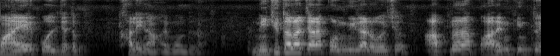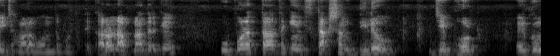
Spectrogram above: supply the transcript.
মায়ের কোল যাতে খালি না হয় বন্ধুরা। নিচুতলার যারা কর্মীরা রয়েছে, আপনারা পারেন কিন্তু এই ঝামেলা বন্ধ করতে। কারণ আপনাদেরকে উপরের তলা থেকে ইনস্ট্রাকশন দিলেও যে ভোট, এরকম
